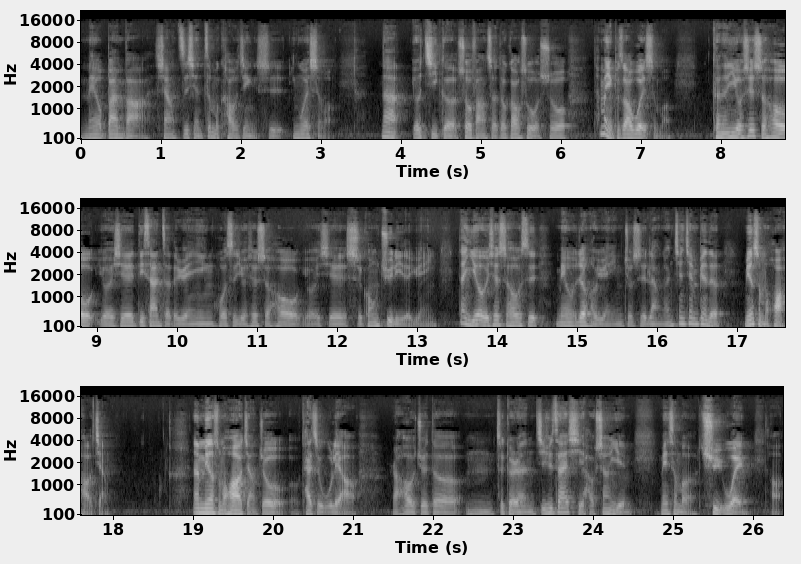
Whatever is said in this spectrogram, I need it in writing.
没有办法像之前这么靠近，是因为什么？那有几个受访者都告诉我说，他们也不知道为什么，可能有些时候有一些第三者的原因，或是有些时候有一些时空距离的原因，但也有一些时候是没有任何原因，就是两个人渐渐变得没有什么话好讲。那没有什么话好讲，就开始无聊，然后觉得嗯，这个人继续在一起好像也没什么趣味啊。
